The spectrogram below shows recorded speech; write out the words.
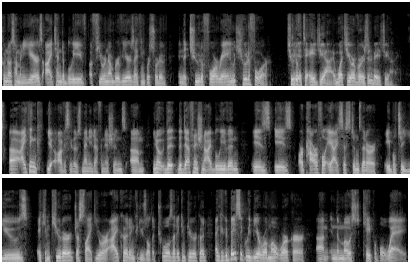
who knows how many years, I tend to believe a fewer number of years. I think we're sort of in the two to four range. Two to four. Two to, to get to AGI. And what's your version of AGI? Uh, I think, yeah, obviously, there's many definitions. Um, you know, the, the definition I believe in is is are powerful AI systems that are able to use a computer just like you or I could, and could use all the tools that a computer could, and could basically be a remote worker um, in the most capable way.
